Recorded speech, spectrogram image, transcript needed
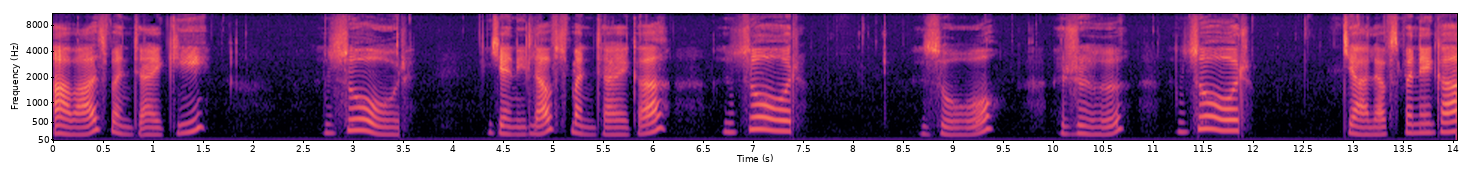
आवाज़ बन जाएगी ज़ोर, यानी लफ्ज़ बन जाएगा ज़ोर। जो र, ज़ोर, क्या लफ्ज़ बनेगा?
